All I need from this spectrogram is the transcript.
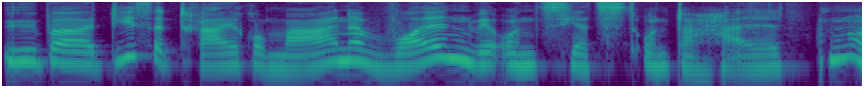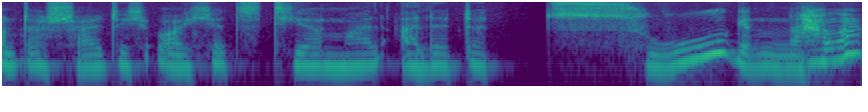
Über diese drei Romane wollen wir uns jetzt unterhalten und da schalte ich euch jetzt hier mal alle dazu. Genau.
